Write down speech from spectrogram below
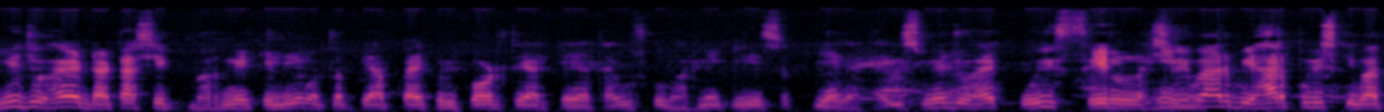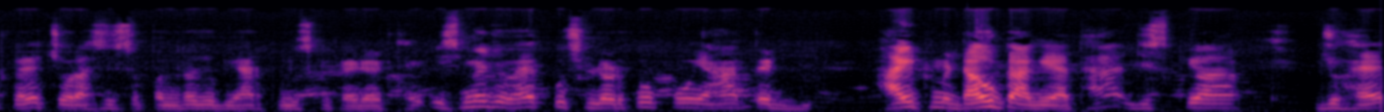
ये जो है डाटा शीट भरने के लिए मतलब कि आपका एक रिकॉर्ड तैयार किया जाता है उसको भरने के लिए सब किया जाता है। इसमें जो है कोई फेल नहीं पिछली बार बिहार पुलिस की बात करें चौरासी सौ पंद्रह जो बिहार पुलिस के कैडेट थे इसमें जो है कुछ लड़कों को यहाँ पे हाइट में डाउट आ गया था जिसका जो है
